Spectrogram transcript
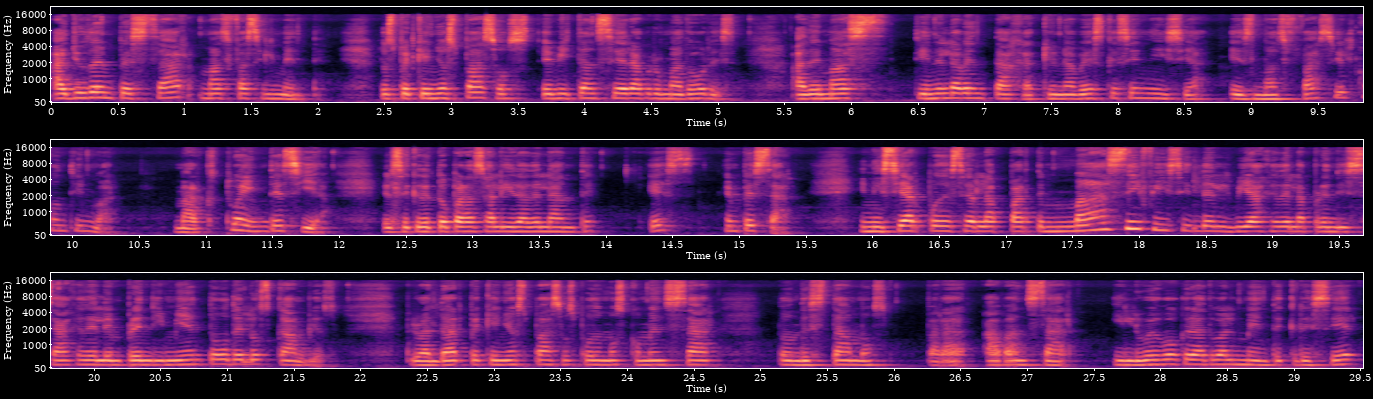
ayuda a empezar más fácilmente. Los pequeños pasos evitan ser abrumadores. Además, tiene la ventaja que una vez que se inicia es más fácil continuar. Mark Twain decía, el secreto para salir adelante es empezar. Iniciar puede ser la parte más difícil del viaje del aprendizaje, del emprendimiento o de los cambios, pero al dar pequeños pasos podemos comenzar donde estamos para avanzar y luego gradualmente crecer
